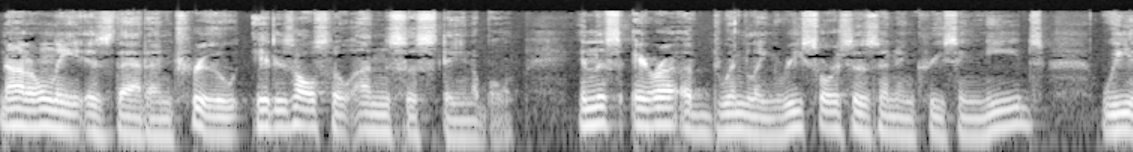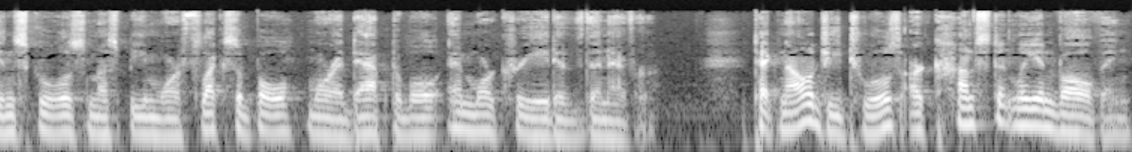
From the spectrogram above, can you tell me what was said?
Not only is that untrue, it is also unsustainable. In this era of dwindling resources and increasing needs, we in schools must be more flexible, more adaptable, and more creative than ever. Technology tools are constantly evolving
